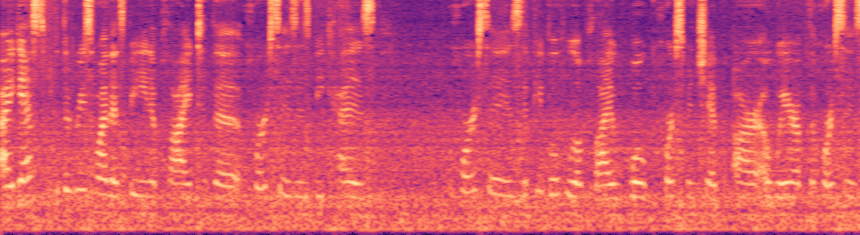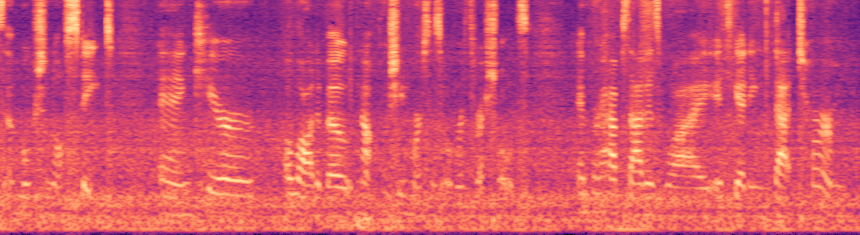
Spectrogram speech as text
I guess the reason why that's being applied to the horses is because horses, the people who apply woke horsemanship, are aware of the horse's emotional state and care a lot about not pushing horses over thresholds. And perhaps that is why it's getting that term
